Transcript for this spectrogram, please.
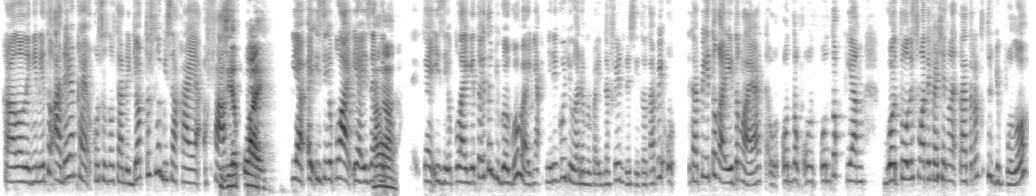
kalau LinkedIn itu ada yang kayak khusus untuk cari job terus lo bisa kayak fast Easy apply. ya eh, easy apply. Ya exactly Ah. kayak easy apply gitu itu juga gue banyak. Jadi gue juga ada beberapa interview dari situ. Tapi tapi itu nggak dihitung lah ya. Untuk untuk yang gue tulis motivation letter itu 70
